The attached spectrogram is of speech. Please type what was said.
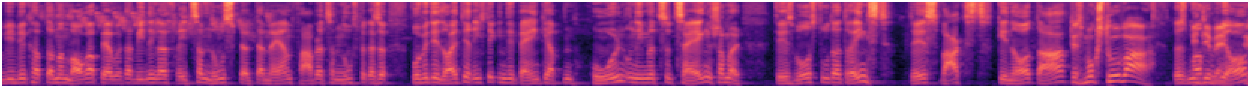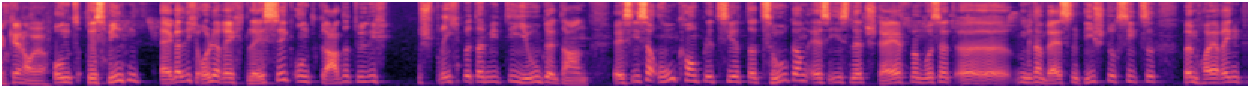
wie wir gehabt haben am Maurerberg oder Wieninger Fritz am Nussberg, der Meier am Fahrplatz am Nussberg, also wo wir die Leute richtig in die Weingärten holen und ihnen zu zeigen, schau mal, das, was du da trinkst, das wächst genau da. Das magst du aber. Das machen wir auch. Ja, genau, ja. Und das finden eigentlich alle recht lässig und gerade natürlich spricht man damit die Jugend an. Es ist ein unkomplizierter Zugang, es ist nicht steif, man muss halt äh, mit einem weißen Tisch durchsitzen beim Heurigen.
